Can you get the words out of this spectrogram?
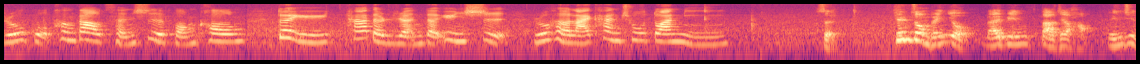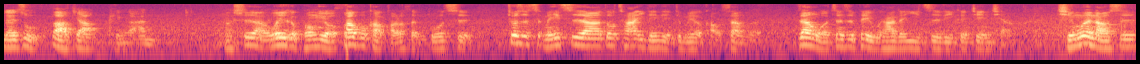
如果碰到辰巳逢空，对于他的人的运势如何来看出端倪？是，听众朋友、来宾大家好，林进来祝大家平安。啊，是啊，我有个朋友，花府考考了很多次。就是每一次啊，都差一点点就没有考上了，让我真是佩服他的意志力跟坚强。请问老师，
